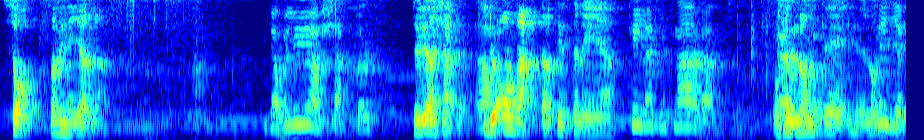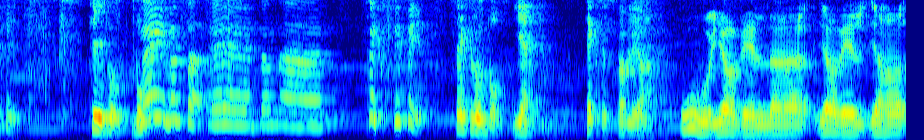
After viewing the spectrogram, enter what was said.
Så, vad vill ni göra? Jag vill ju göra shatter Du vill göra chatter. Så Ja. du avvaktar tills den är... tillräckligt nära. Så Och hur långt är... Hur långt 10 är- feet. 10 fot bort. Nej, vänta. Eh, den är 60 feet. 60 fot bort. Yes. Hexus, vad vill du göra? Oh, jag vill... eh, Jag vill... Jag har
